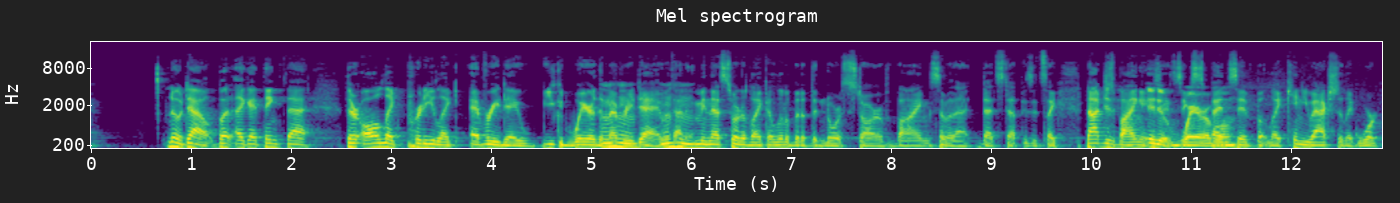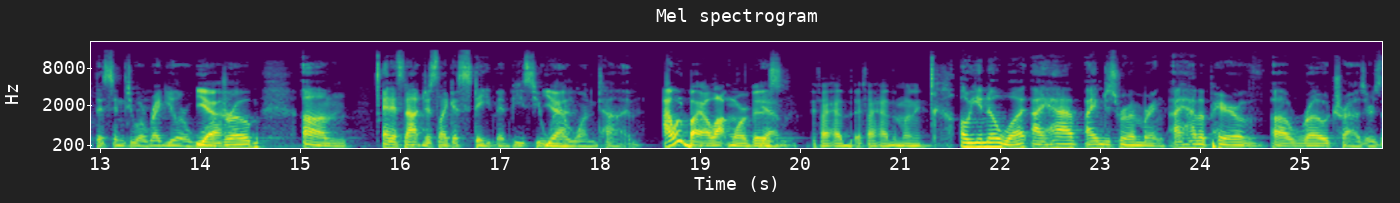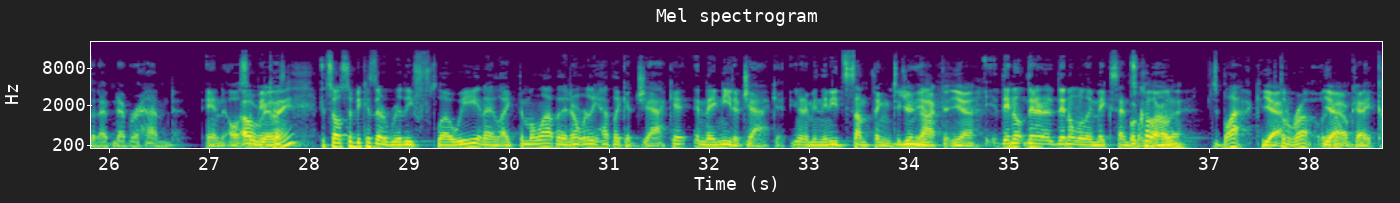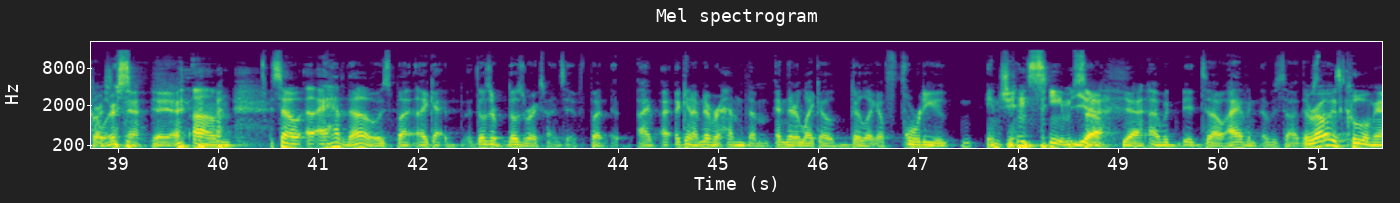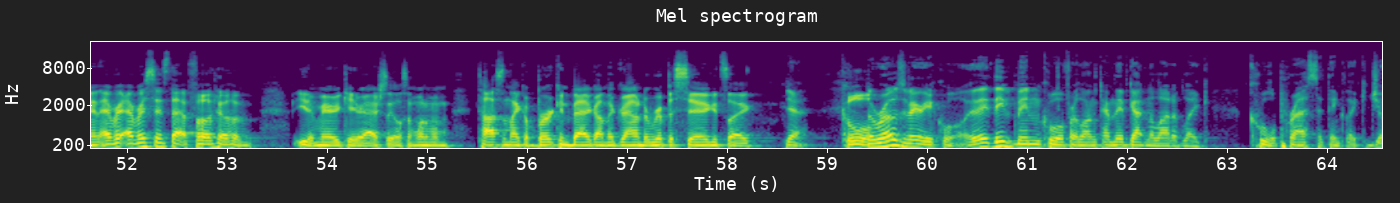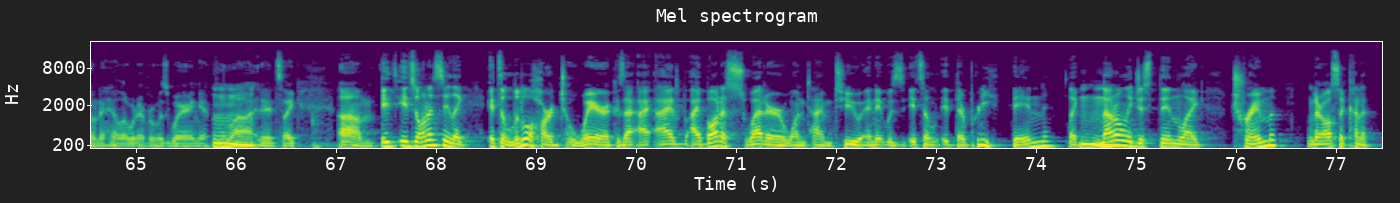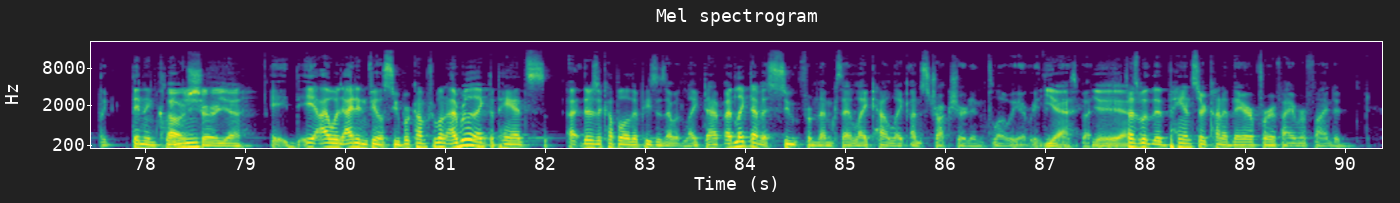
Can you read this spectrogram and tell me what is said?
No doubt, but like I think that they're all like pretty like everyday. You could wear them every day. Without, I mean, that's sort of like a little bit of the north star of buying some of that that stuff. Is it's like not just buying it Is because it it's wearable? expensive, but like can you actually like work this into a regular Yeah. wardrobe? Um, and it's not just like a statement piece you Yeah. wear one time. I would buy a lot more Viz Yeah. if I had if I had the money. Oh, you know what? I have. I'm just remembering. I have a pair of uh, row trousers that I've never hemmed, and also Oh, because really? it's also because they're really flowy, and I like them a lot. But they don't really have like a jacket, and they need a jacket. You know what I mean? They need something to. You're get- not. Yeah. They don't. They don't. They don't really make sense What color are alone. they? It's black. Yeah. The row. They Yeah. Okay. Colors. Yeah. Yeah. yeah. um, so I have those, but like I, those are those were expensive. But I, I again, I've never hemmed them, and they're like a they're like a forty inch inseam. So Yeah, yeah. I would. It, so I haven't. I was. Uh, They're always cool, man. Ever ever since that photo of either Mary Kate or Ashley Olsen, one of them tossing like a Birkin bag on the ground to rip a cig. It's like Yeah. Cool. The row's very cool. They, they've been cool for a long time. They've gotten a lot of like cool press. I think like Jonah Hill or whatever was wearing it for Mm-hmm. a lot, and it's like, um, it's it's honestly like it's a little hard to wear because I I I've, I bought a sweater one time too, and it was it's a it, they're pretty thin. Like Mm-hmm. not only just thin like trim, they're also kind of like thin and clean. oh sure, yeah. It, it- I would. I didn't feel super comfortable. I really like the pants. Uh, there's a couple other pieces I would like to have. I'd like to have a suit from them because I like how like unstructured and flowy everything Yeah, is. But yeah, yeah. that's what the pants are kind of there for. If I ever find a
